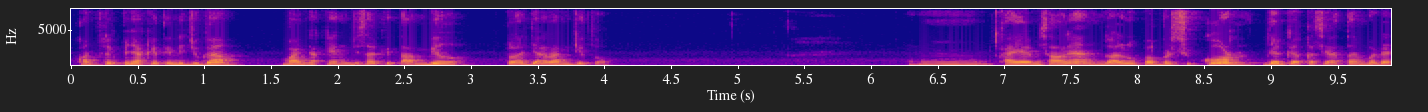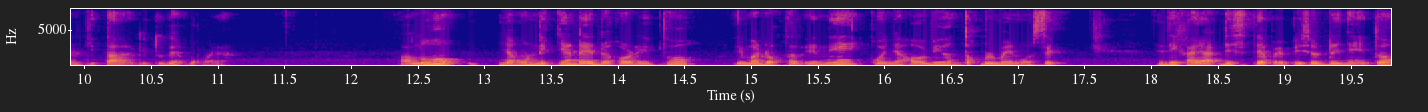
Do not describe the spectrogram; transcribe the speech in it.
konflik penyakit ini juga banyak yang bisa kita ambil pelajaran gitu. Hmm, kayak misalnya nggak lupa bersyukur, jaga kesehatan badan kita gitu deh pokoknya. Lalu yang uniknya dari drakor itu, lima dokter ini punya hobi untuk bermain musik. Jadi kayak di setiap episodenya itu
